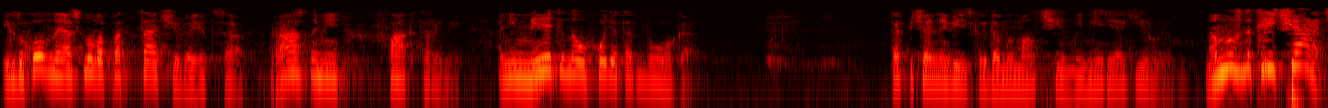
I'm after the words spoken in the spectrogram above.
Их духовная основа подтачивается разными факторами. Они медленно уходят от Бога. Так печально видеть, когда мы молчим, мы не реагируем. Нам нужно кричать,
